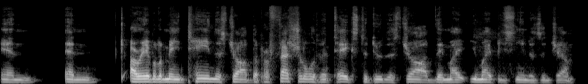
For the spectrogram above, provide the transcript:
and and are able to maintain this job, the professionalism it takes to do this job, they might you might be seen as a gem.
